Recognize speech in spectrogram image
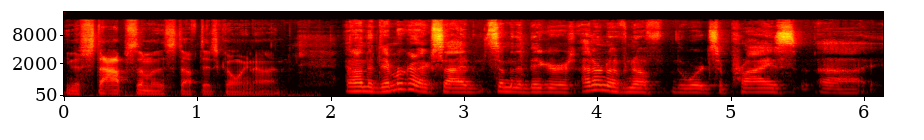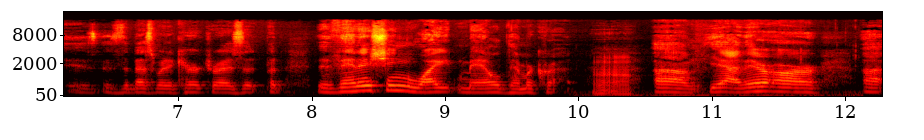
you know, stop some of the stuff that's going on. And on the Democratic side, some of the bigger, I don't even know if the word surprise uh, is, is, the best way to characterize it, but the vanishing white male Democrat. Uh-uh. Um, yeah, there are, uh,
